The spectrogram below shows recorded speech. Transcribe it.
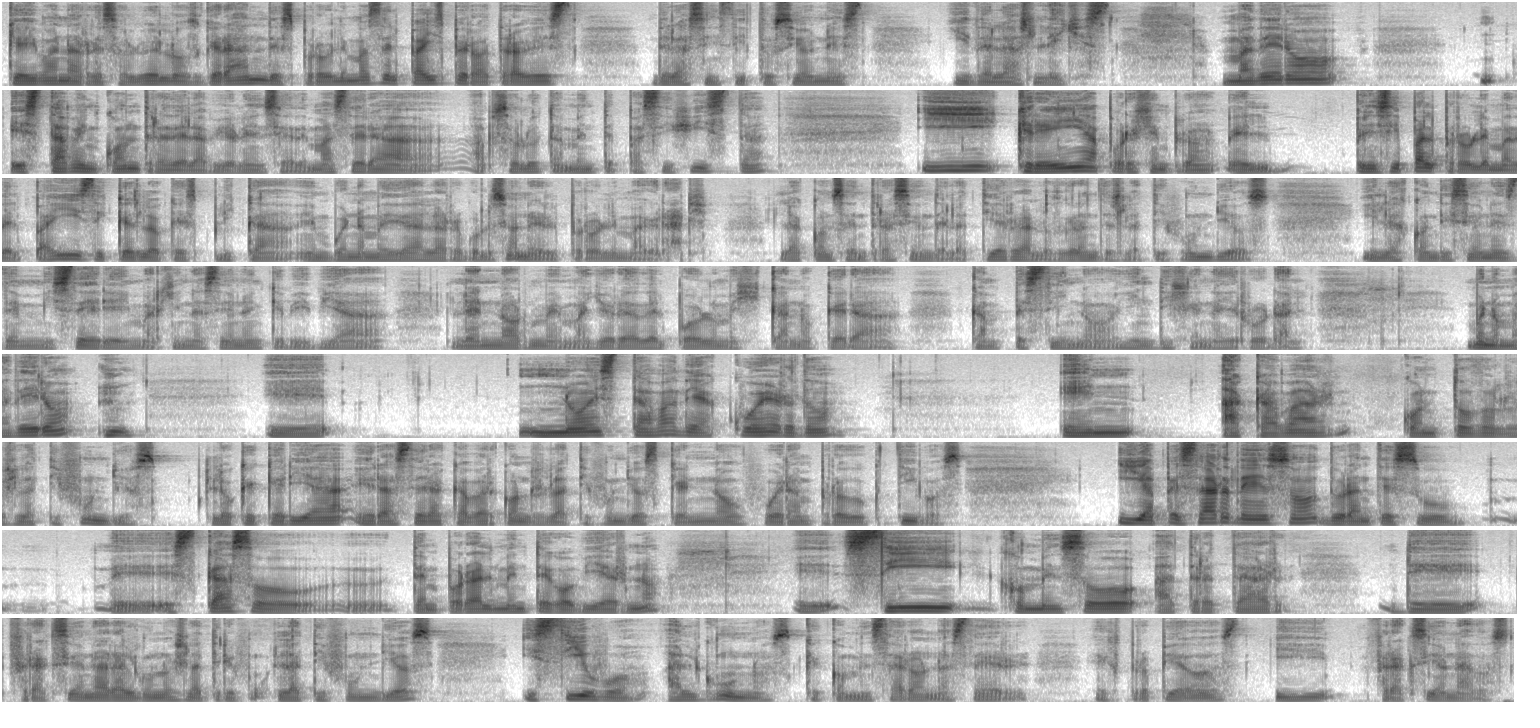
que iban a resolver los grandes problemas del país, pero a través de las instituciones y de las leyes. Madero estaba en contra de la violencia, además era absolutamente pacifista y creía, por ejemplo, el principal problema del país y que es lo que explica en buena medida la revolución era el problema agrario, la concentración de la tierra, los grandes latifundios y las condiciones de miseria y marginación en que vivía la enorme mayoría del pueblo mexicano que era campesino, indígena y rural. Bueno, Madero eh, no estaba de acuerdo en acabar con todos los latifundios. Lo que quería era hacer acabar con los latifundios que no fueran productivos. Y a pesar de eso, durante su eh, escaso eh, temporalmente gobierno, eh, sí comenzó a tratar de fraccionar algunos latifundios y sí hubo algunos que comenzaron a ser expropiados y fraccionados.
